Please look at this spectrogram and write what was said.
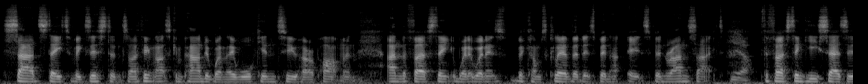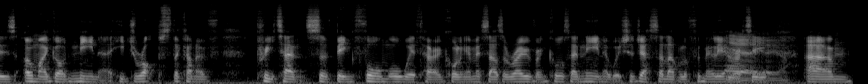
sad state of existence, and I think that's compounded when they walk into her apartment. And the first thing when it when it becomes clear that it's been it's been ransacked, Yeah. the first thing he says is, "Oh my God, Nina." He drops the kind of pretense of being formal with her and calling her Miss Azarova and calls her Nina, which suggests a level of familiarity yeah, Um,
